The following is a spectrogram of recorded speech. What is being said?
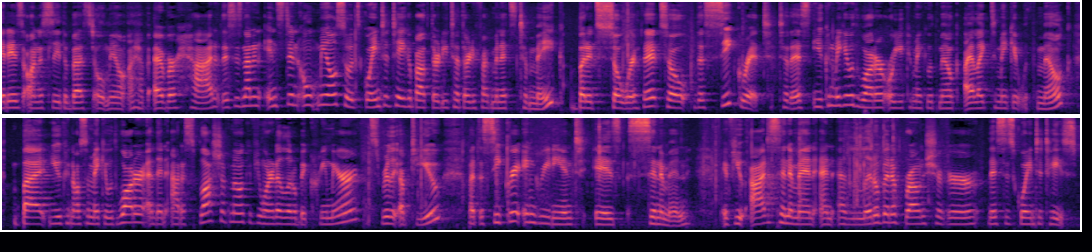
It is honestly the best oatmeal I have ever had. This is not an instant oatmeal, so it's going to take about 30 to 35 minutes to make, but it's so worth it. So the secret to this, you can make it with water or you can make it with milk. I like to make it with milk, but you can also make it with water and then add a splash of milk if you want it a little bit creamier. It's really up to you, but the secret ingredient is cinnamon. If you add cinnamon and a little bit of brown sugar, this is going to taste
